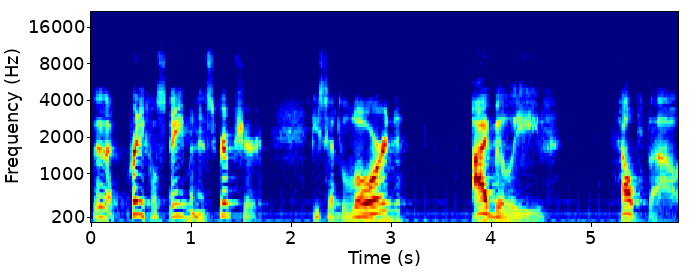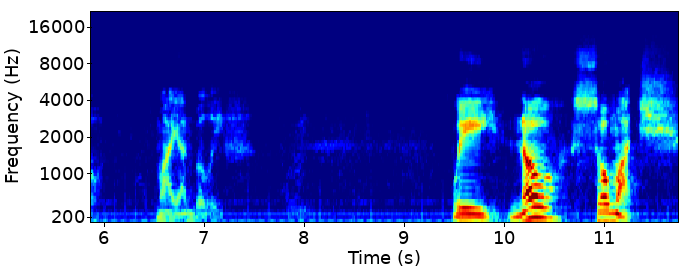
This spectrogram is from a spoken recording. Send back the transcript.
this is a critical statement in Scripture. He said, Lord, I believe, help thou my unbelief. We know so much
